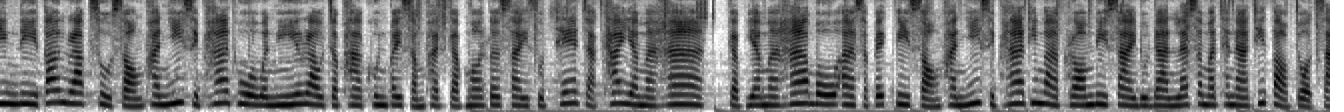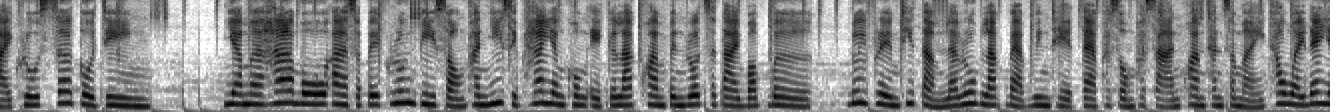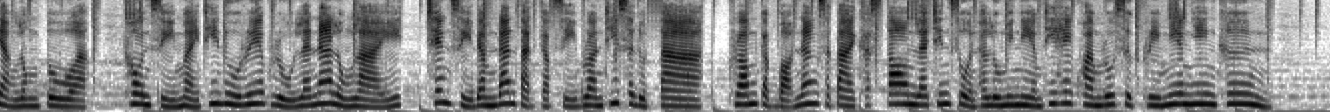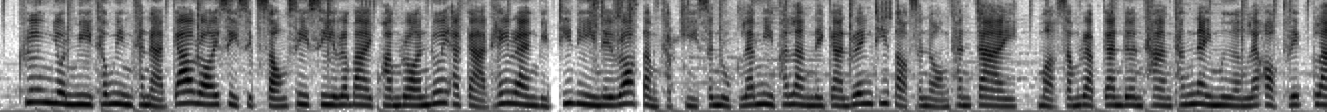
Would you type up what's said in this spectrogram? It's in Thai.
ยินดีต้อนรับสู่ 2025 ทัวร์วันนี้เราจะพาคุณไปสัมผัสกับมอเตอร์ไซค์สุดเท่จากค่ายยามาฮ่ากับยามาฮ่าโบอาสเปคปี 2025 ที่มาพร้อมดีไซน์ดุดันและสมรรถนะที่ตอบโจทย์สายครูเซอร์ตัวจริงยามาฮ่าโบอาสเปครุ่นปี 2025 ยังคงเอกลักษณ์ความเป็นรถสไตล์บ๊อบเบอร์ ด้วยเฟรมที่ต่ำและรูปลักษณ์แบบวินเทจแต่ผสมผสานความทันสมัยเข้าไว้ได้อย่างลงตัว นสีใหม่ที่ดูเรียบหรูและน่าหลงไหล เช่นสีดำด้านตัดกับสีบรอนที่สะดุดตา พร้อมกับเบาะนั่งสไตล์คัสตอมและชิ้นส่วนอลูมิเนียมที่ให้ความรู้สึกพรีเมียมยิ่งขึ้น เครื่องยนต์วีทวินขนาด 942 ซีซีระบายความร้อนด้วยอากาศให้แรงบิดที่ดีในรอบต่ำขับขี่สนุกและมีพลังในการเร่งที่ตอบสนองทันใจ เหมาะสำหรับการเดินทางทั้งในเมืองและออกทริปไกล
